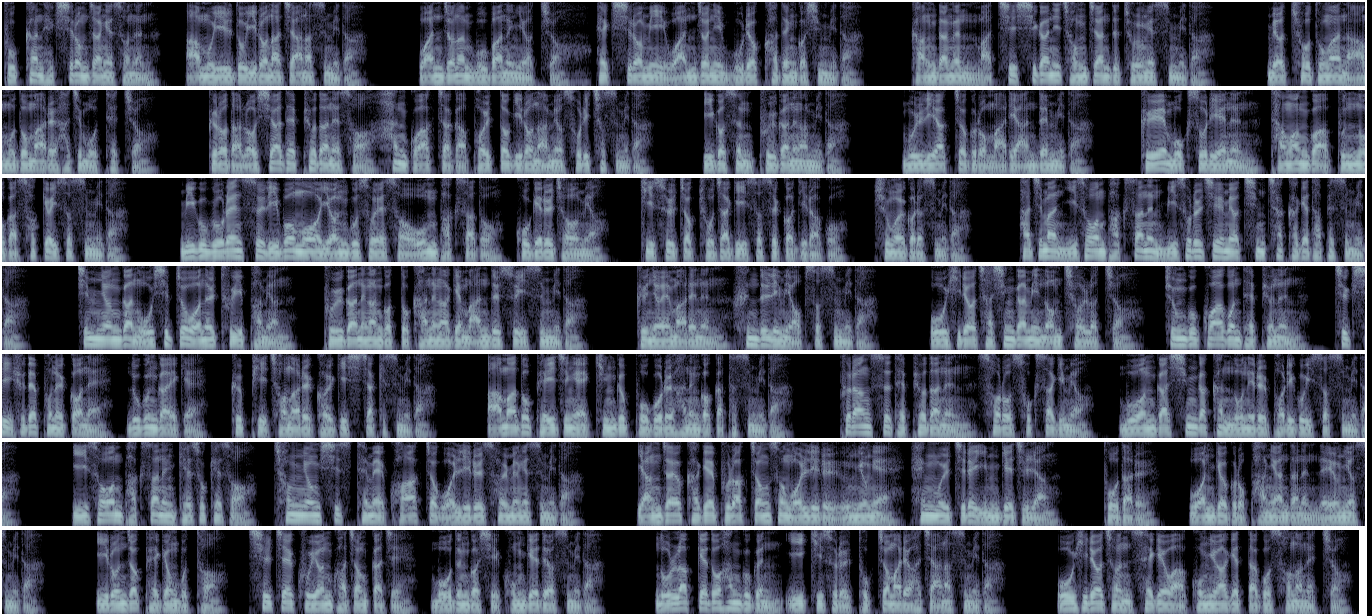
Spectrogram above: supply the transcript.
북한 핵실험장에서는 아무 일도 일어나지 않았습니다. 완전한 무반응이었죠. 핵실험이 완전히 무력화된 것입니다. 강당은 마치 시간이 정지한 듯 조용했습니다. 몇 초 동안 아무도 말을 하지 못했죠. 그러다 러시아 대표단에서 한 과학자가 벌떡 일어나며 소리쳤습니다. 이것은 불가능합니다. 물리학적으로 말이 안 됩니다. 그의 목소리에는 당황과 분노가 섞여 있었습니다. 미국 로렌스 리버모어 연구소에서 온 박사도 고개를 저으며 기술적 조작이 있었을 것이라고 중얼거렸습니다. 하지만 이서원 박사는 미소를 지으며 침착하게 답했습니다. 10년간 50조 원을 투입하면 불가능한 것도 가능하게 만들 수 있습니다. 그녀의 말에는 흔들림이 없었습니다. 오히려 자신감이 넘쳐 흘렀죠. 중국 과학원 대표는 즉시 휴대폰을 꺼내 누군가에게 급히 전화를 걸기 시작했습니다. 아마도 베이징에 긴급 보고를 하는 것 같았습니다. 프랑스 대표단은 서로 속삭이며 무언가 심각한 논의를 벌이고 있었습니다. 이서원 박사는 계속해서 청룡 시스템의 과학적 원리를 설명했습니다. 양자역학의 불확정성 원리를 응용해 핵물질의 임계 질량, 도달을 원격으로 방해한다는 내용이었습니다. 이론적 배경부터 실제 구현 과정까지 모든 것이 공개되었습니다. 놀랍게도 한국은 이 기술을 독점하려 하지 않았습니다. 오히려 전 세계와 공유하겠다고 선언했죠.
